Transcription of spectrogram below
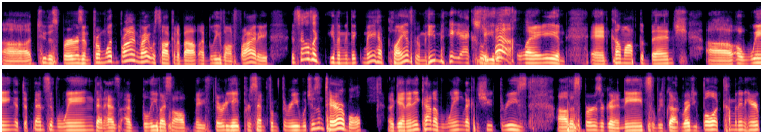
uh, to the Spurs. And from what Brian Wright was talking about, I believe on Friday, it sounds like you know, I mean they may have plans for him. He may actually yeah. you know, play and and come off the bench. Uh, a wing, a defensive wing that has, I believe, I saw maybe 38% from three, which isn't terrible. Again, any kind of wing that can shoot threes, uh, the Spurs are going to need. So we've got Reggie Bullock coming in here,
